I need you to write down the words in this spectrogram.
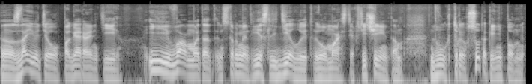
э, сдаете его по гарантии, и вам этот инструмент, если делает его мастер в течение там двух-трех суток, я не помню,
